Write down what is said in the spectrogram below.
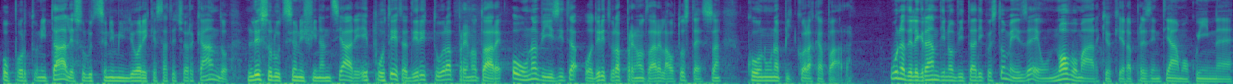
opportunità, le soluzioni migliori che state cercando, le soluzioni finanziarie e potete addirittura prenotare o una visita o addirittura prenotare l'auto stessa con una piccola caparra. Una delle grandi novità di questo mese è un nuovo marchio che rappresentiamo qui in eh,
